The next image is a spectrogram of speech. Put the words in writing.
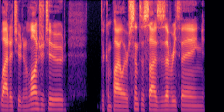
latitude and longitude. The compiler synthesizes everything.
